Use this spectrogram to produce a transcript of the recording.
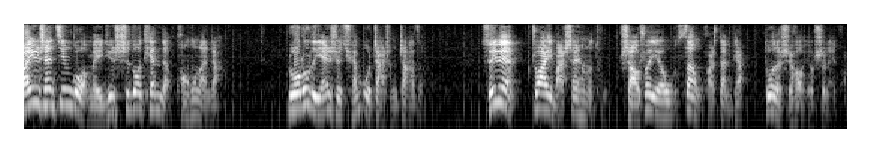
白云山经过美军十多天的狂轰滥炸，裸露的岩石全部炸成渣子，随便抓一把山上的土，少说也有三五块弹片。多的时候有十来块。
